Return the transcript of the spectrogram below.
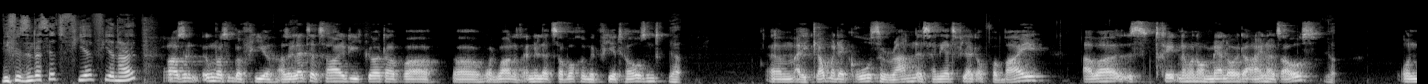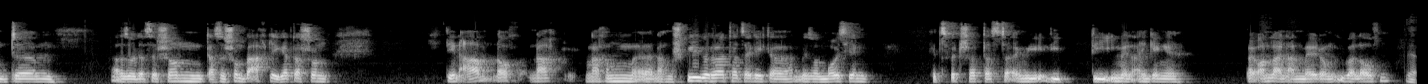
Wie viel sind das jetzt? Vier, viereinhalb? Ja, sind irgendwas über vier. Also letzte Zahl, die ich gehört habe, war, war, was war das? Ende letzter Woche mit 4000. Ja. Ähm, also ich glaube mal, der große Run ist dann jetzt vielleicht auch vorbei, aber es treten immer noch mehr Leute ein als aus. Ja. Und ähm, also das ist schon, das ist schon beachtlich. Ich habe das schon den Abend noch nach, nach, dem, äh, nach dem Spiel gehört tatsächlich. Da hat mir so ein Mäuschen gezwitschert, dass da irgendwie die, die E-Mail-Eingänge bei Online-Anmeldungen überlaufen ja.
